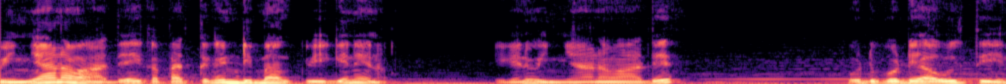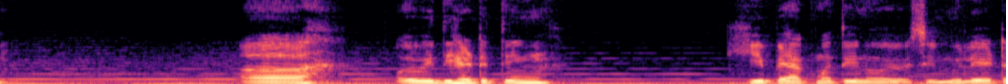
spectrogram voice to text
විඤ්ඥානවාදය එක පැත්තකින් ඩිබංක් වීගෙනනවා ඉගෙන විඤ්ඥානවාදයත් පොඩි පොඩි අවුල් තියෙන ඔය විදිහට ඉතිං කීපයක් මති නොය සිමිලේට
